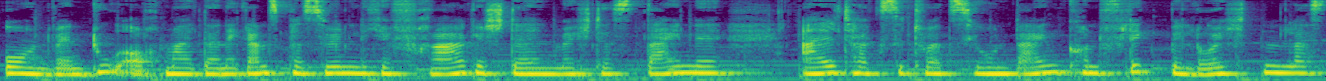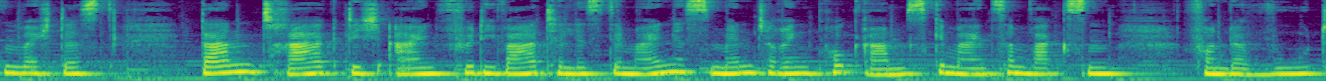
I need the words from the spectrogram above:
Und wenn du auch mal deine ganz persönliche Frage stellen möchtest, deine Alltagssituation, deinen Konflikt beleuchten lassen möchtest, dann trag dich ein für die Warteliste meines Mentoring-Programms Gemeinsam wachsen von der Wut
